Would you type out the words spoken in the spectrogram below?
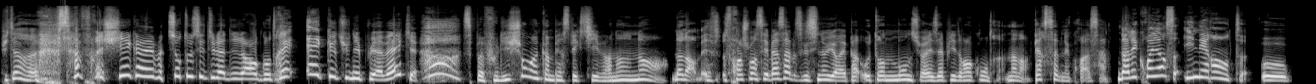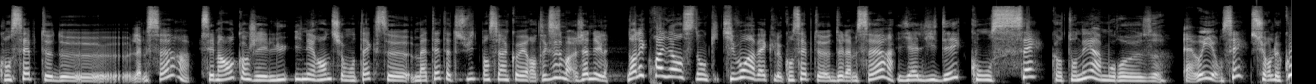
Putain, euh, ça ferait chier quand même. Surtout si tu l'as déjà rencontré et que tu n'es plus avec. Oh, c'est pas folichon hein, comme perspective. hein. Non, non, non. Non, non, mais franchement c'est pas ça parce que sinon il y aurait pas autant de monde sur les applis de rencontre. Non, non, personne ne croit à ça. Dans les croyances inhérentes au concept de l'âme sœur, c'est marrant quand j'ai lu inhérente sur mon texte, euh, ma tête a tout de suite pensé incohérente. Excusez-moi, j'annule. Dans les croyances donc qui vont avec le concept de l'âme sœur, il y a l'idée qu'on sait quand on est amoureuse. Eh oui, on sait, sur le coup.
